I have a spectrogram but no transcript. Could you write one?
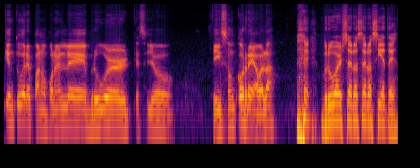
quién tú eres, para no ponerle Brewer, qué sé yo, Jason Correa, ¿verdad? Brewer 007.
